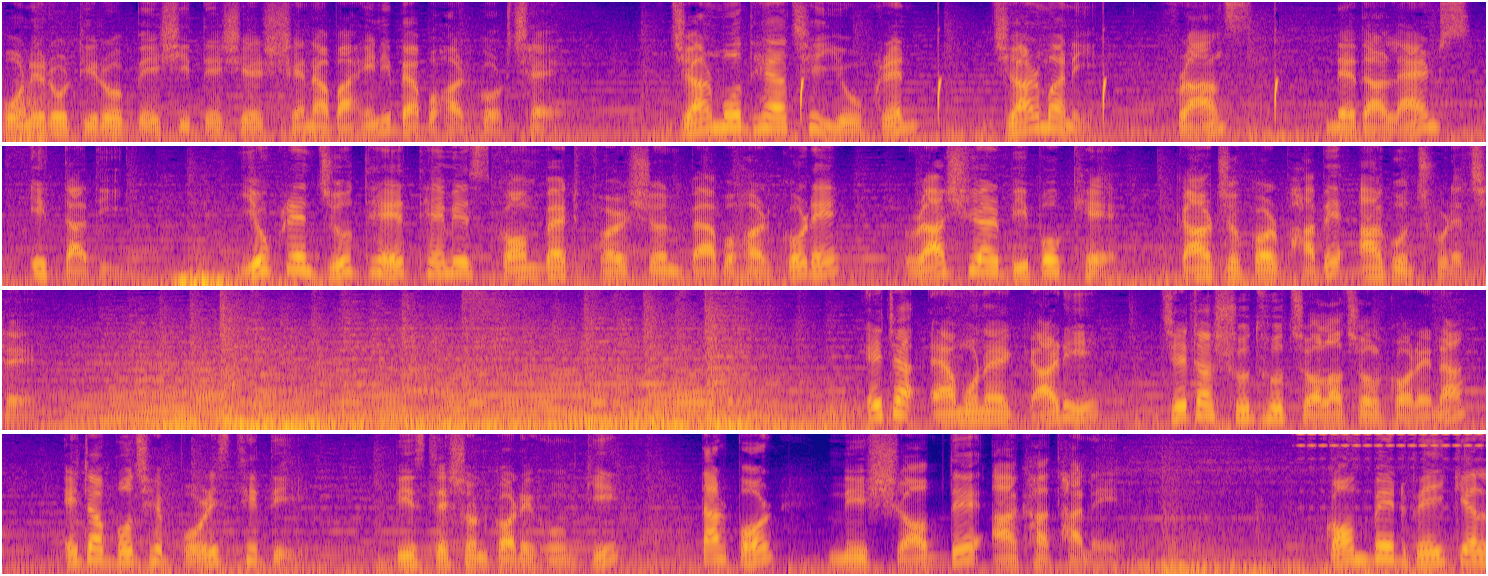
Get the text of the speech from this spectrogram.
পনেরোটিরও বেশি দেশের সেনাবাহিনী ব্যবহার করছে। যার মধ্যে আছে ইউক্রেন, জার্মানি, ফ্রান্স নেদারল্যান্ডস ইত্যাদি। ইউক্রেন যুদ্ধে থেমিস কমব্যাট ভার্সন ব্যবহার করে রাশিয়ার বিপক্ষে কার্যকরভাবে আগুন ছুড়েছে। এটা এমন এক গাড়ি যেটা শুধু চলাচল করে না, এটা বোঝে পরিস্থিতি, বিশ্লেষণ করে হুমকি, তারপর নিঃশব্দে আঘাত হানে। কমবেট ভেহিকেল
